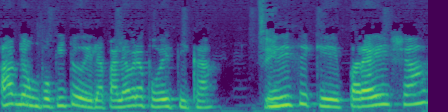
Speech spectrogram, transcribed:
habla un poquito de la palabra poética sí. y dice que para ella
